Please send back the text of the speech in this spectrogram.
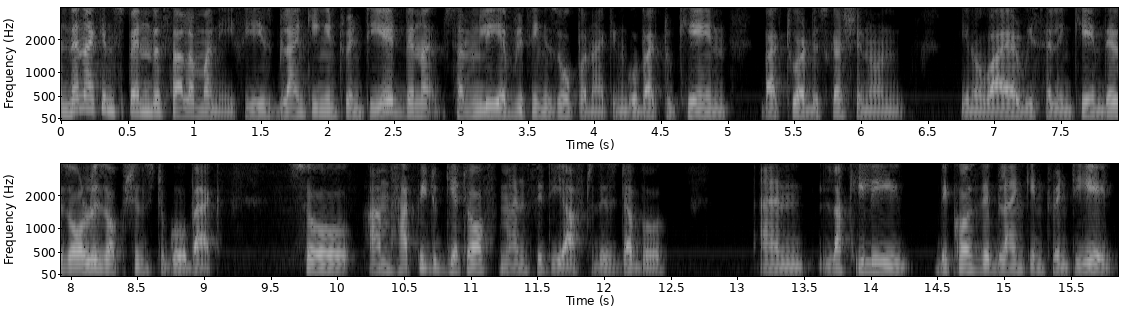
and then I can spend the Salah money. If he is blanking in 28, then I, suddenly everything is open. I can go back to Kane, back to our discussion on, you know, why are we selling Kane? There's always options to go back. So I'm happy to get off Man City after this double. And luckily, because they blank in 28,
